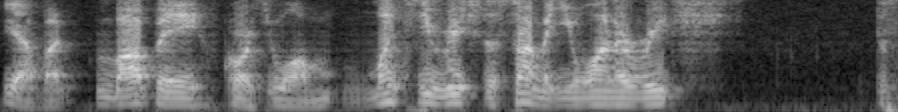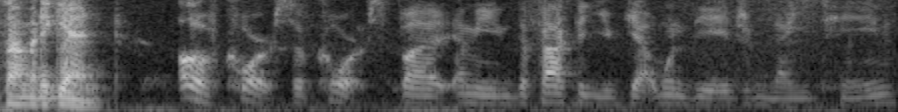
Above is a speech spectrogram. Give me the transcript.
Yeah, but Mbappe, of course, you want. Once you reach the summit, you want to reach the summit again. Oh, of course, of course. But I mean, the fact that you get one at the age of 19,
